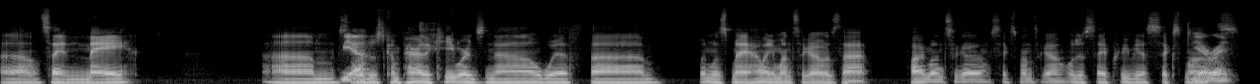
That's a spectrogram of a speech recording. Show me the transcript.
Uh, let's say in May. Um, so yeah. we'll just compare the keywords now with um, when was May? How many months ago was that? Five months ago? Six months ago? We'll just say previous six months. Yeah, right.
